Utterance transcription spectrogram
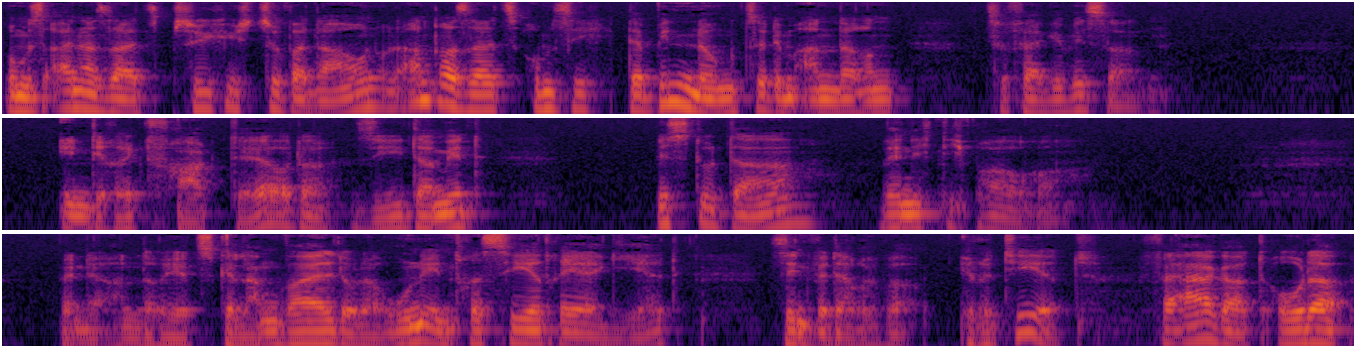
um es einerseits psychisch zu verdauen und andererseits um sich der Bindung zu dem anderen zu vergewissern. Indirekt fragt er oder sie damit, bist du da, wenn ich dich brauche? Wenn der andere jetzt gelangweilt oder uninteressiert reagiert, sind wir darüber irritiert, verärgert oder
